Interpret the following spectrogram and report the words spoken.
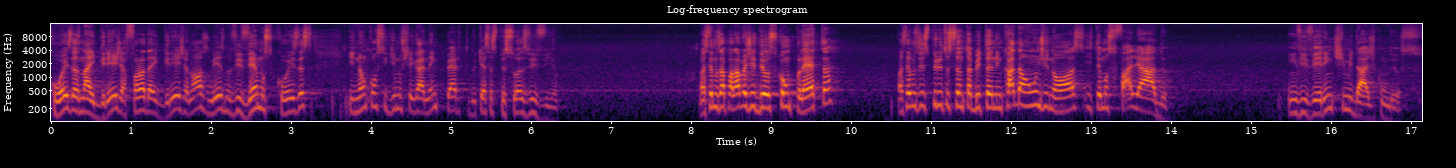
coisas na igreja, fora da igreja, nós mesmos vivemos coisas e não conseguimos chegar nem perto do que essas pessoas viviam. Nós temos a palavra de Deus completa, nós temos o Espírito Santo habitando em cada um de nós e temos falhado em viver intimidade com Deus.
